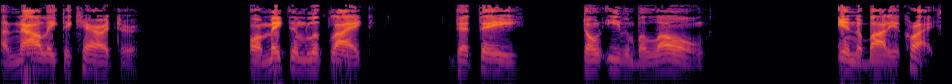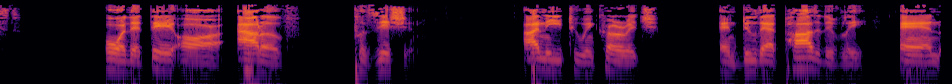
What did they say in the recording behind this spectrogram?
annihilate the character or make them look like that they don't even belong in the body of Christ or that they are out of position. I need to encourage and do that positively and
